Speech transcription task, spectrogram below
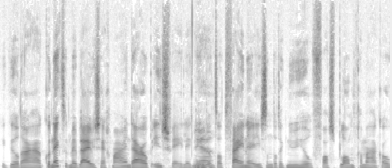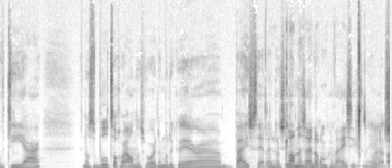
ik wil daar connected mee blijven, zeg maar. En daarop inspelen. Ik denk dat dat fijner is dan dat ik nu een heel vast plan ga maken over tien jaar. En als de boel toch weer anders wordt, dan moet ik weer eh, bijstellen. En de Dus plannen ik- zijn er om gewijzigd te Ja, worden. zo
